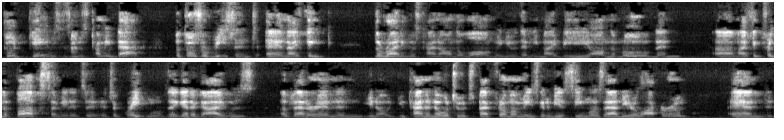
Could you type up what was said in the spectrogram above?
good games as he was coming back, but those were recent, and I think the writing was kind of on the wall, and we knew that he might be on the move. And um, I think for the Bucks, I mean, it's a it's a great move. They get a guy who's a veteran, and you know you kind of know what to expect from him. He's going to be a seamless add to your locker room, and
